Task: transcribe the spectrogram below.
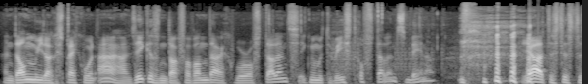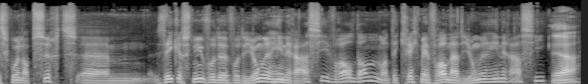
En dan moet je dat gesprek gewoon aangaan. Zeker een dag van vandaag. War of Talents. Ik noem het Waste of Talents bijna. ja, het is, het, is, gewoon absurd. Um, zeker nu voor de, voor de jongere generatie, vooral dan. Want ik richt mij vooral naar de jongere generatie. Ja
